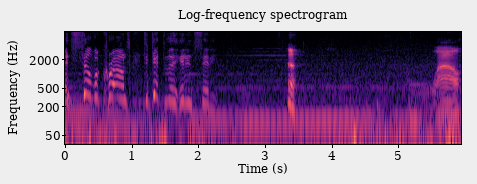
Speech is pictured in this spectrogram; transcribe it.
and silver crowns to get to the hidden city. Wow.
